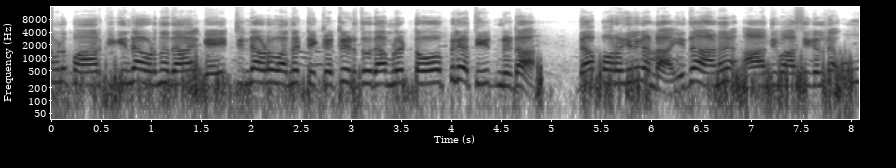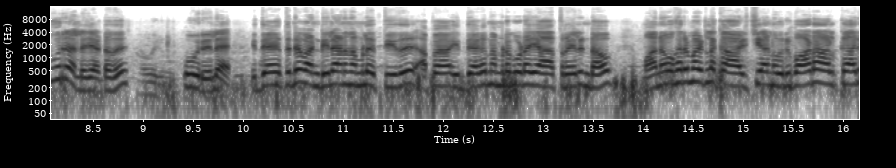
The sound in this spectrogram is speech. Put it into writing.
നമ്മൾ അവിടെ നിന്ന് ഇതാ ഗേറ്റിന്റെ അവിടെ വന്ന് ടിക്കറ്റ് എടുത്തു. ഇതാ നമ്മൾ ടോപ്പിൽ എത്തിയിട്ടുണ്ട് കേട്ടാ ഇതാ പുറകിൽ കണ്ട ഇതാണ് ആദിവാസികളുടെ ഊരല്ലേ ചേട്ടത്? ഊര് അല്ലേ ഇദ്ദേഹത്തിന്റെ വണ്ടിയിലാണ് നമ്മൾ എത്തിയത്. അപ്പൊ ഇദ്ദേഹം നമ്മുടെ കൂടെ യാത്രയിൽ ഉണ്ടാവും മനോഹരമായിട്ടുള്ള കാഴ്ചയാണ്. ഒരുപാട് ആൾക്കാർ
